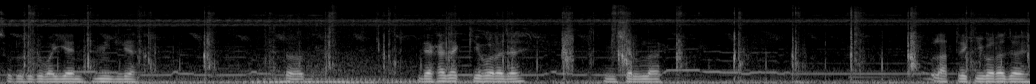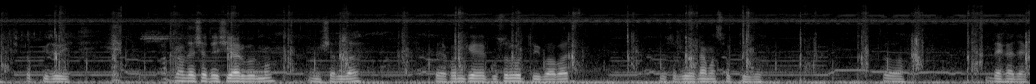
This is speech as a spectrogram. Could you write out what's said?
ছোটো ছোটো ভাইয়ান মিলিয়া তো দেখা যাক কী করা যায়। ইনশাল্লাহ। রাত্রে কী করা যায় সব কিছুই আপনাদের সাথে শেয়ার করব ইনশাল্লাহ। তো এখনকে গোসল করতে হইব আবার? গোসল করে নামাজ পড়তে হইব। তো দেখা যাক।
